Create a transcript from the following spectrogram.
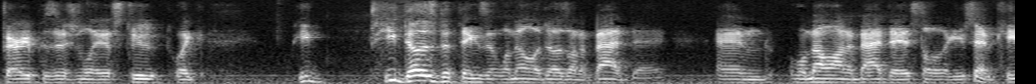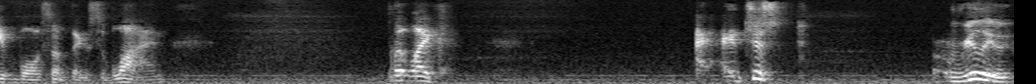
very positionally astute. Like he he does the things that Lamela does on a bad day, and Lamela on a bad day is still, like you said, capable of something sublime. But like, I, I just really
